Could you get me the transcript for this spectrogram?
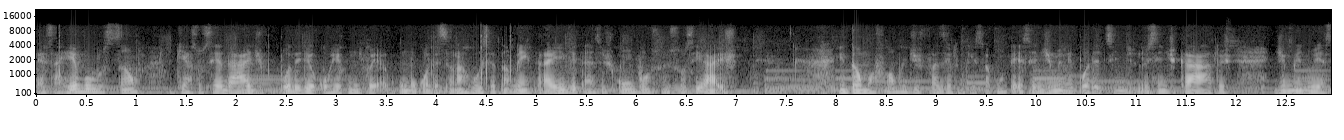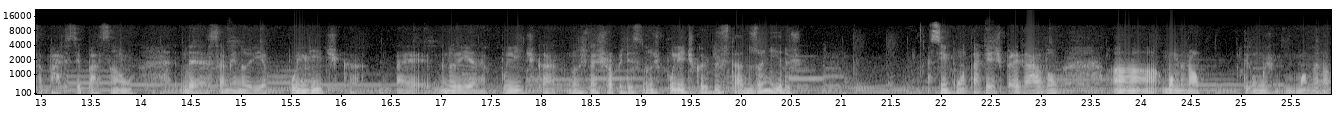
essa revolução que a sociedade poderia ocorrer como, foi, como aconteceu na Rússia também, para evitar essas convulsões sociais. Então, uma forma de fazer com que isso aconteça é diminuir o poder dos sindicatos, diminuir essa participação dessa minoria política, é, minoria né, política nas próprias decisões políticas dos Estados Unidos. Sem contar que eles pregavam uh, uma, menor, uma menor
